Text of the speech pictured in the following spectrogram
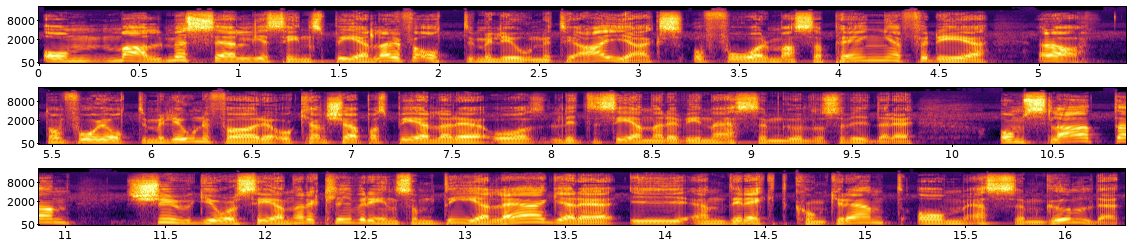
om Malmö säljer sin spelare för 80 miljoner till Ajax och får massa pengar för det, ja, de får ju 80 miljoner för det och kan köpa spelare och lite senare vinna SM-guld och så vidare. Om Zlatan 20 år senare kliver in som delägare i en direktkonkurrent om SM-guldet,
